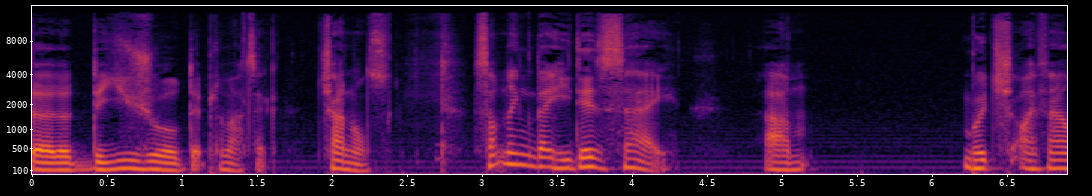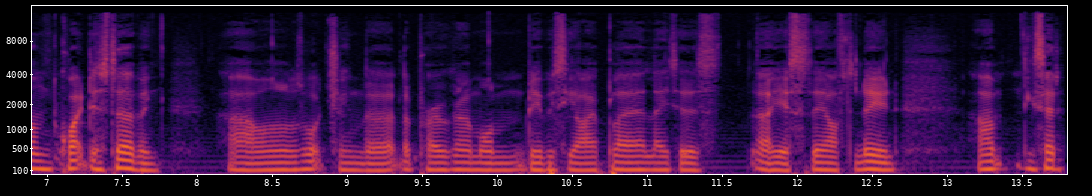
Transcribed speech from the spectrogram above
the, the usual diplomatic channels. Something that he did say um, which I found quite disturbing uh, when I was watching the the program on BBC iPlayer later this uh, yesterday afternoon. Um, he said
